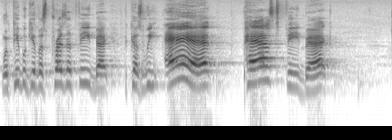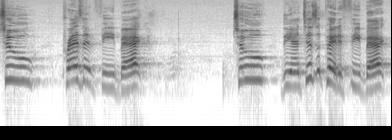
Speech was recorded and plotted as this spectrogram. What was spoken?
when people give us present feedback because we add past feedback to present feedback to the anticipated feedback.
